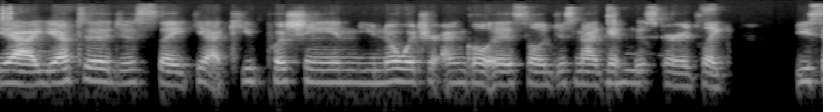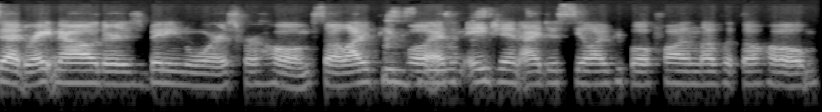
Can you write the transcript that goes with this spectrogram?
yeah you have to just like yeah keep pushing you know what your end goal is so just not get mm-hmm. discouraged like you said right now there's bidding wars for homes so a lot of people mm-hmm. as an agent i just see a lot of people fall in love with the home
